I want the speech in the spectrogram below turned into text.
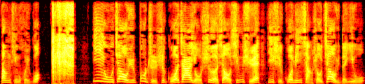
当庭悔过。义务教育不只是国家有设校兴学，以使国民享受教育的义务，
